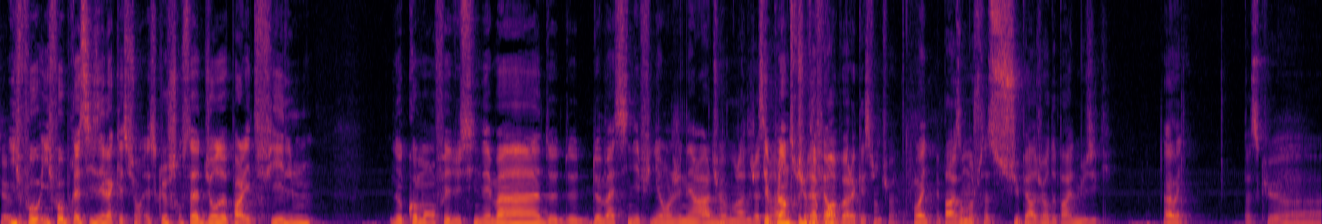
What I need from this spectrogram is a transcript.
Que- Il faut, il faut préciser la question. Est-ce que je trouve ça dur de parler de films, de comment on fait du cinéma, de, de, de ma cinéphilie en général Tu vois, bon, là, déjà, C'est tu, plein de tu trucs réponds différents. un peu à la question, tu vois. Oui. Mais par exemple, moi, je trouve ça super dur de parler de musique. Ah oui. Parce que, euh,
